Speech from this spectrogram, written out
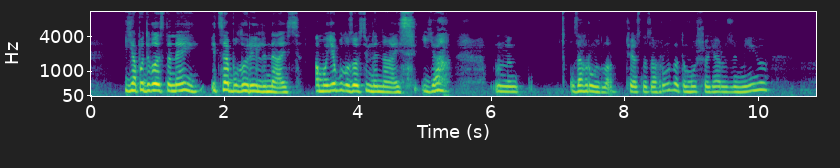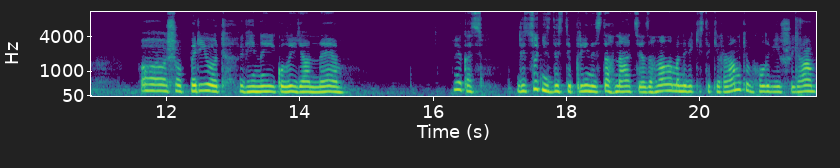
я подивилась на неї, і це було really nice. А моє було зовсім не найс. І я загрузла, чесно, загрузла, тому що я розумію, що період війни, коли я не ну, якась відсутність дисципліни, стагнація, загнала мене в якісь такі рамки в голові, що я.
